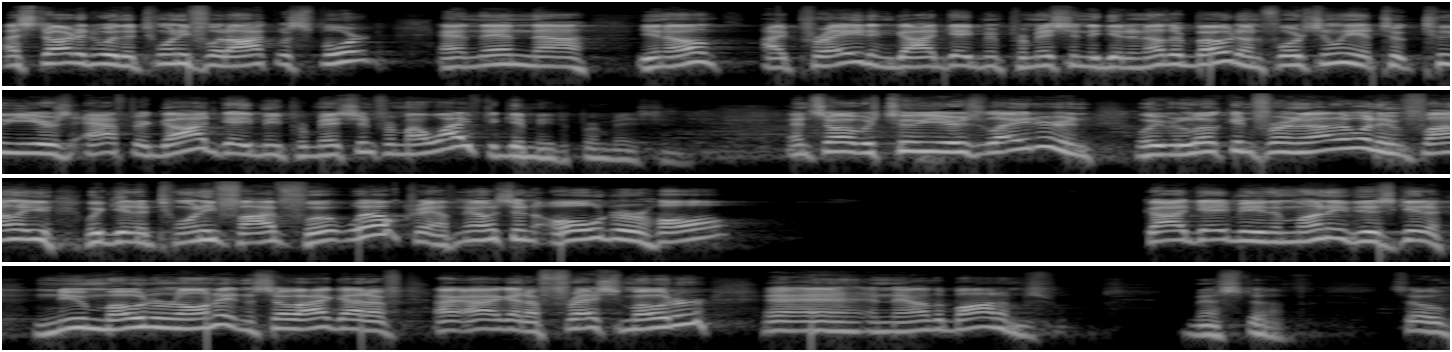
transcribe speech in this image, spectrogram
I started with a 20 foot aqua sport. And then, uh, you know, I prayed and God gave me permission to get another boat. Unfortunately, it took two years after God gave me permission for my wife to give me the permission. And so it was two years later, and we were looking for another one, and finally we get a 25 foot wellcraft. Now it's an older hull. God gave me the money to just get a new motor on it, and so I got a, I, I got a fresh motor, and, and now the bottom's messed up. So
